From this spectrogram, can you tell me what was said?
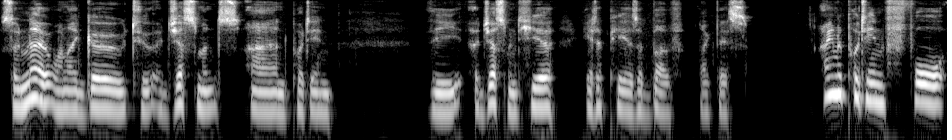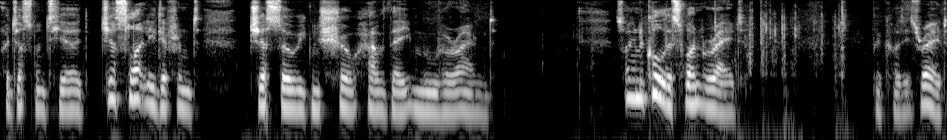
So now when I go to adjustments and put in the adjustment here, it appears above like this. I'm going to put in four adjustments here, just slightly different, just so we can show how they move around. So I'm going to call this one red because it's red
